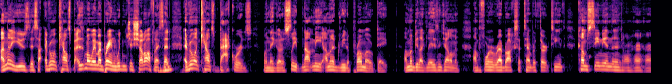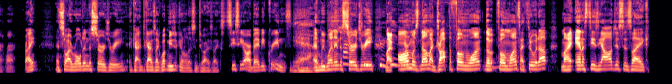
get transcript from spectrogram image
I'm going to use this. Uh, everyone counts. This is my way my brain wouldn't just shut off. And I said, mm-hmm. everyone counts backwards when they go to sleep. Not me. I'm going to read a promo date. I'm gonna be like, ladies and gentlemen, I'm performing at Red Rock September 13th. Come see me, and then right. And so I rolled into surgery. The guy, the guy was like, "What music you gonna listen to?" I was like, "CCR, baby, Creedence." Yeah. And we went into surgery. My arm was numb. I dropped the phone one, the phone once. I threw it up. My anesthesiologist is like,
